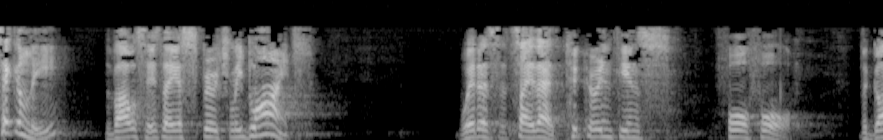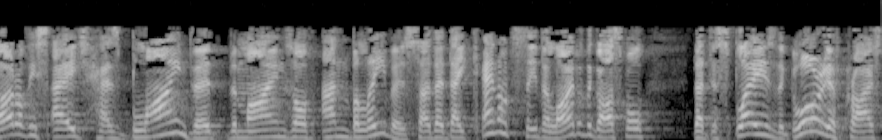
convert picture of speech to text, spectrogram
Secondly, the Bible says they are spiritually blind. Where does it say that? 2 Corinthians 4 4. The God of this age has blinded the minds of unbelievers so that they cannot see the light of the gospel that displays the glory of Christ,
